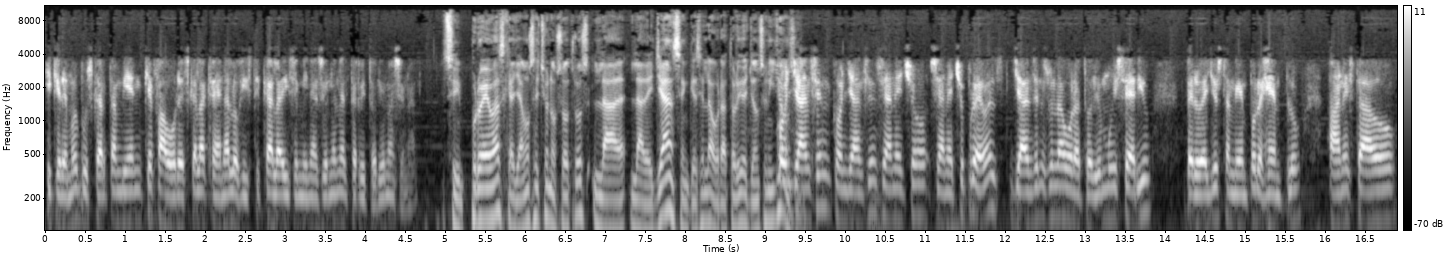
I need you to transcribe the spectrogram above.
y queremos buscar también que favorezca la cadena logística la diseminación en el territorio nacional. Sí, pruebas que hayamos hecho nosotros, la, la de Janssen, que es el laboratorio de Johnson y Johnson. Con Janssen, con Janssen se han hecho se han hecho pruebas. Janssen es un laboratorio muy serio, pero ellos también, por ejemplo, han estado,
